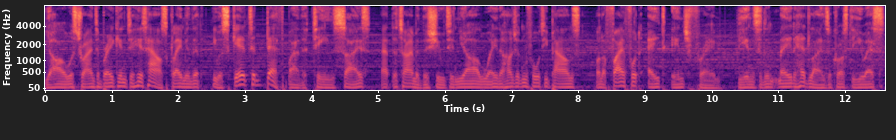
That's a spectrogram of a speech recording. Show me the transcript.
Yarl was trying to break into his house, claiming that he was scared to death by the teen's size. At the time of the shooting, Yarl weighed 140 pounds on a 5 foot 8 inch frame. The incident made headlines across the US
